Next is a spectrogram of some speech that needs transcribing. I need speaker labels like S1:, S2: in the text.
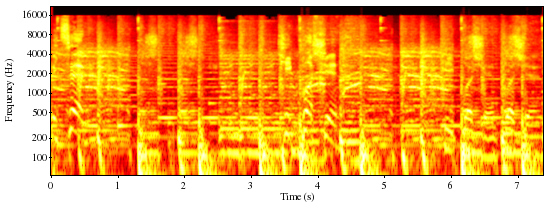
S1: 2010. Keep pushing. Keep pushing, pushing.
